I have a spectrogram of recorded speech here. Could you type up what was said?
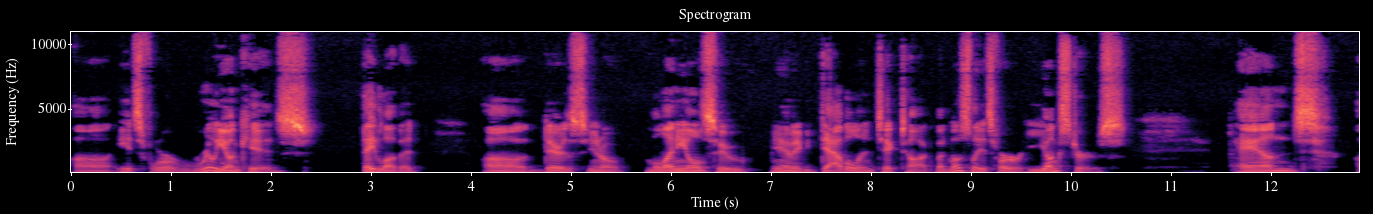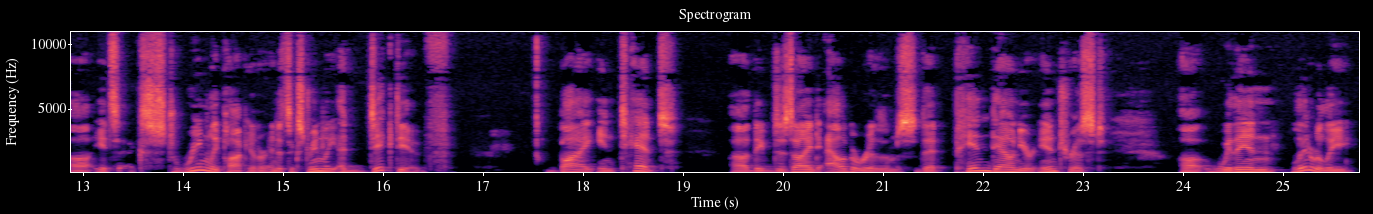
Uh, it's for real young kids. They love it. Uh, there's, you know, millennials who, yeah, maybe dabble in TikTok, but mostly it's for youngsters. And, uh, it's extremely popular and it's extremely addictive by intent. Uh, they've designed algorithms that pin down your interest, uh, within literally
